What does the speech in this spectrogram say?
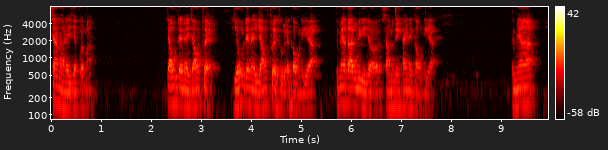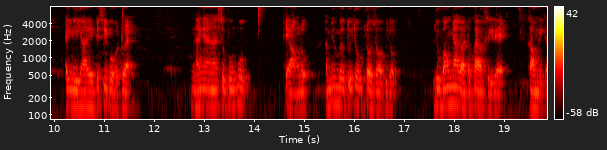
ရှမ်းလာတဲ့ရက်ွက်မှာကျောင်းတက်နဲ့ကျောင်းထွက်ရုံးတက်နဲ့ရောင်းထွက်ဆိုတဲ့အကောင်တွေကသမ ्या သားသမီးတွေကြောင့်စာမသိခိုင်းတဲ့ကောင်တွေကသမ ्या အိမ်နေရာတွေပစ္စည်းဖို့အတွက်နိုင်ငံစုပူမှုဖြစ်အောင်လို့အမျိုးမျိုးတွေးတိုးလှော့ဆော်ပြီးတော့လူပေါင်းများစွာဒုက္ခရောက်စေတဲ့ကောင်းတွေက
